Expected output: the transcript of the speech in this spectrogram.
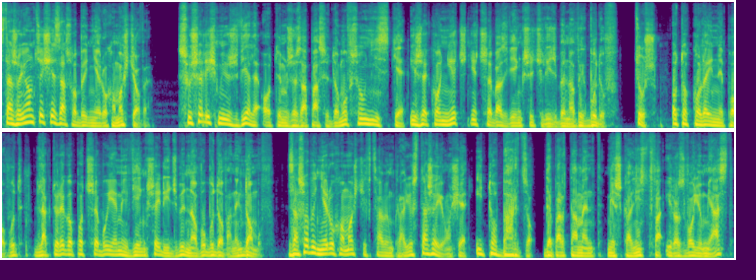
Starzejące się zasoby nieruchomościowe. Słyszeliśmy już wiele o tym, że zapasy domów są niskie i że koniecznie trzeba zwiększyć liczbę nowych budów. Cóż, oto kolejny powód, dla którego potrzebujemy większej liczby nowo budowanych domów. Zasoby nieruchomości w całym kraju starzeją się i to bardzo. Departament Mieszkalnictwa i Rozwoju Miast,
